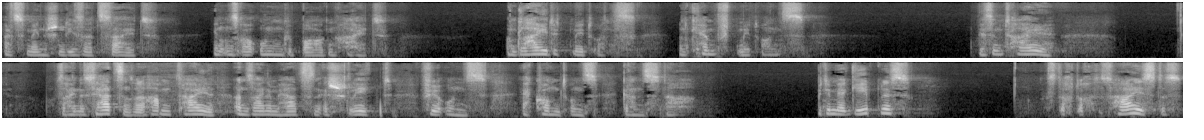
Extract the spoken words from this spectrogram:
als Menschen dieser Zeit in unserer Ungeborgenheit und leidet mit uns und kämpft mit uns. Wir sind Teil seines Herzens oder haben Teil an seinem Herzen. Es schlägt für uns. Er kommt uns ganz nah. Mit dem Ergebnis, dass doch, doch das heißt, dass,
